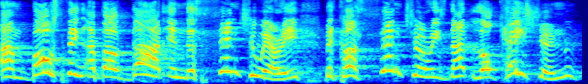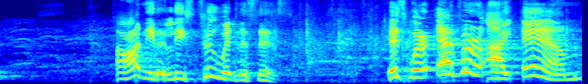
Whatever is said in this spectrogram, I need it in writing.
I'm boasting about God in the sanctuary because sanctuary is not location. Oh, I need at least two witnesses. It's wherever I am,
